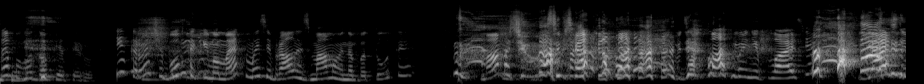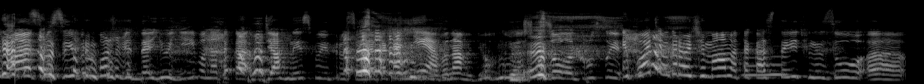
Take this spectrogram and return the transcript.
Це було до п'яти років. І коротше, був такий момент. Ми зібрались з мамою на батути. Мама чомусь вдягла, вдягла мені плаття. Я знімаю труси, приходжу, віддаю їй. Вона така, вдягни свої труси. Я така, ні, вона вдягнула, сказала труси. І потім, коротше, мама така стоїть внизу, е,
